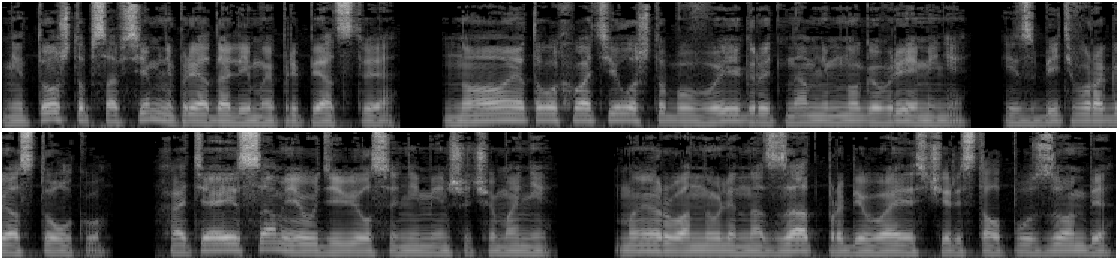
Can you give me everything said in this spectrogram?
Не то, чтобы совсем непреодолимое препятствие, но этого хватило, чтобы выиграть нам немного времени и сбить врага с толку. Хотя и сам я удивился не меньше, чем они. Мы рванули назад, пробиваясь через толпу зомби.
